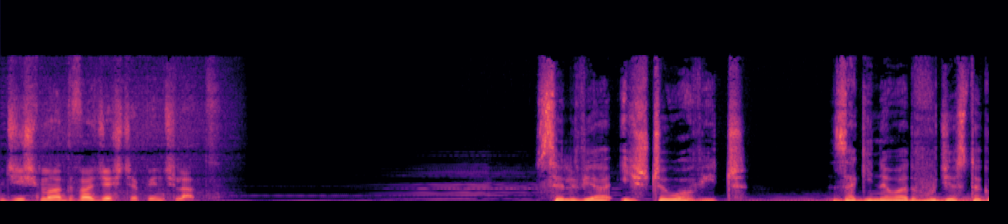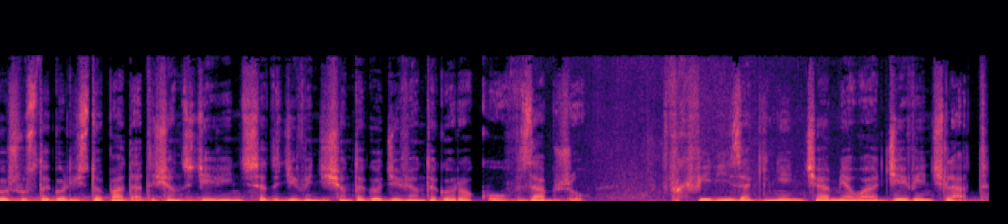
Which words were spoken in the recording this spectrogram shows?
dziś ma 25 lat. Sylwia Iszczyłowicz zaginęła 26 listopada 1999 roku w Zabrzu. W chwili zaginięcia miała 9 lat.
